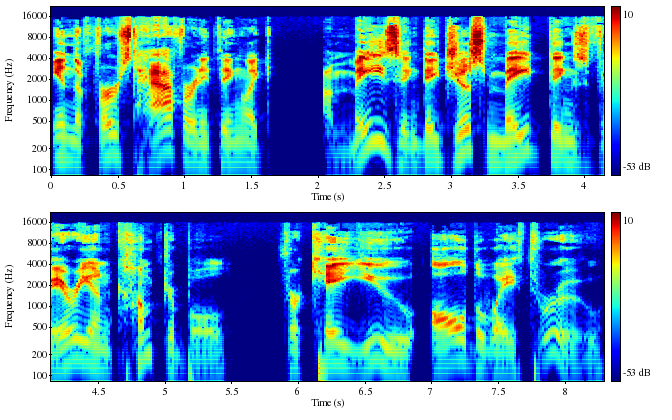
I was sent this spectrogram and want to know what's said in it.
in the first half or anything like amazing. They just made things very uncomfortable for KU all the way through.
